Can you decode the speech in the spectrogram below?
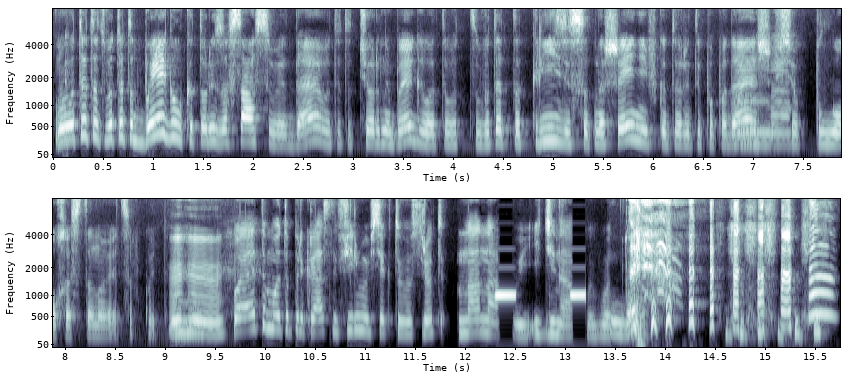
Ну вот этот вот этот бейгл, который засасывает, да, вот этот черный бейгл, это вот вот это кризис отношений, в который ты попадаешь, и да. все плохо становится в какой-то момент. Мгм. Поэтому это прекрасный фильм, и все, кто его срет, на нахуй, иди нахуй. Вот. Да.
